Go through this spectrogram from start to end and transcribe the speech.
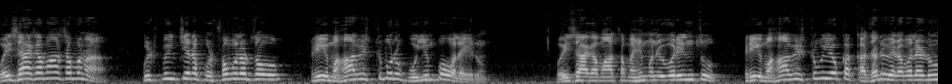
వైశాఖ మాసమున పుష్పించిన పుష్పములతో శ్రీ మహావిష్ణువును పూజింపవలేను. వైశాఖ మాస మహిమను వివరించు శ్రీ మహావిష్ణువు యొక్క కథను వినవలను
